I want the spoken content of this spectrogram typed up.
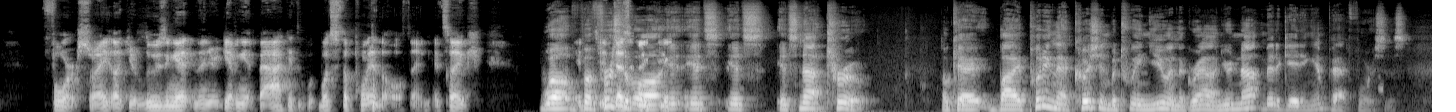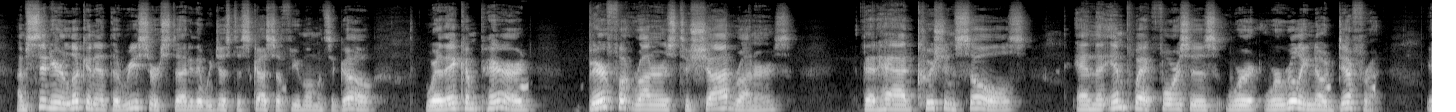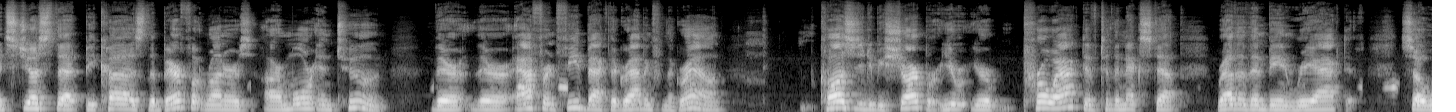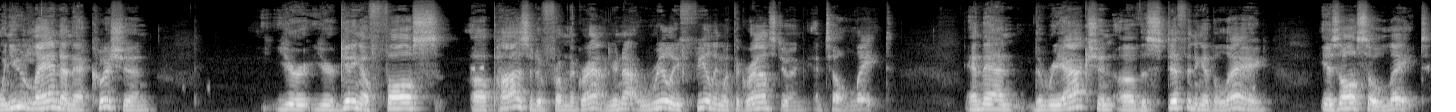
force, right? Like you're losing it and then you're giving it back. what's the point of the whole thing? It's like well, but first of all, it, it's it's it's not true. Okay, by putting that cushion between you and the ground, you're not mitigating impact forces. I'm sitting here looking at the research study that we just discussed a few moments ago, where they compared barefoot runners to shod runners that had cushioned soles, and the impact forces were, were really no different. It's just that because the barefoot runners are more in tune their their afferent feedback they're grabbing from the ground causes you to be sharper. You're you're proactive to the next step rather than being reactive. So when you land on that cushion, you're you're getting a false uh, positive from the ground. You're not really feeling what the ground's doing until late. And then the reaction of the stiffening of the leg is also late.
